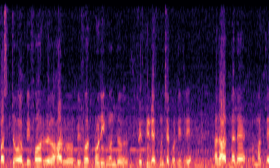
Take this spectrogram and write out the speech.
ಫಸ್ಟ್ ಬಿಫೋರ್ ಹಾರ್ ಬಿಫೋರ್ ಪ್ರೂನಿಂಗ್ ಒಂದು ಫಿಫ್ಟೀನ್ ಡೇಸ್ ಮುಂಚೆ ಕೊಟ್ಟಿದ್ವಿ. ಅದಾದಮೇಲೆ ಮತ್ತೆ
